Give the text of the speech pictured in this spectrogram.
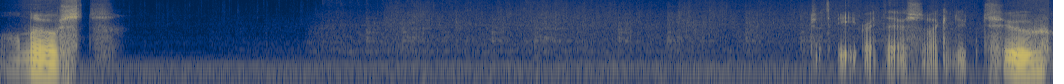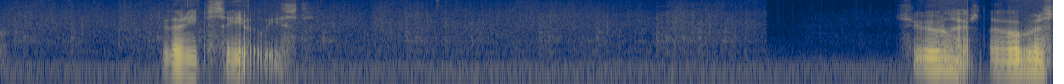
Almost. Just eight right so I can do two. Two that I need to save at least. Two, there's those.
